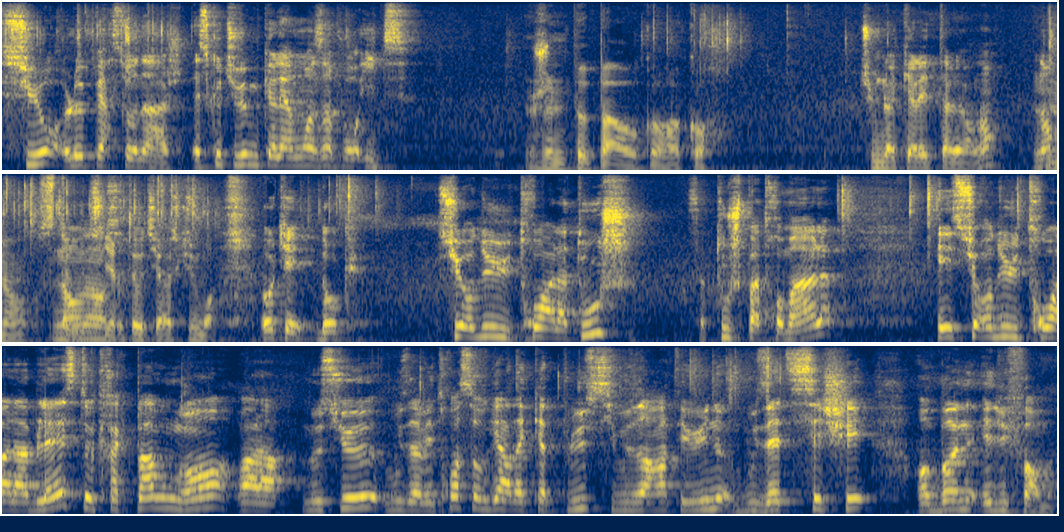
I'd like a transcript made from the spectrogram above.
sur le personnage. Est-ce que tu veux me caler à moins 1 pour hit Je ne peux pas au corps à corps. Tu me l'as calé tout à l'heure, non? Non, non, non, c'était au tir, excuse-moi. Ok, donc sur du 3 à la touche, ça touche pas trop mal. Et sur du 3 à la blesse, te craque pas mon grand. Voilà, monsieur, vous avez 3 sauvegardes à 4+. Si vous en ratez une, vous êtes séché en bonne et due forme.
